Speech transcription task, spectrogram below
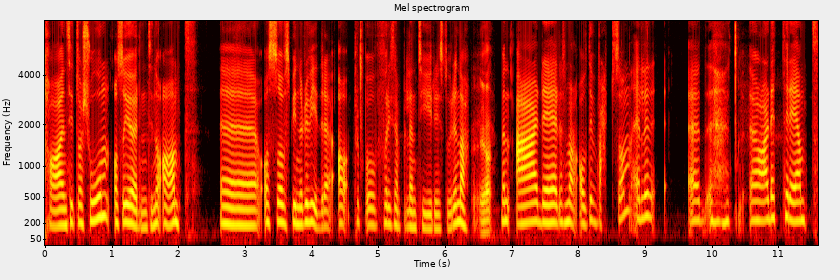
ta en situasjon, og så gjøre den til noe annet. Uh, og så spinner du videre. Apropos for eksempel den Tyr-historien, da. Ja. Men er det liksom, har det alltid vært sånn, eller uh, er det trent?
